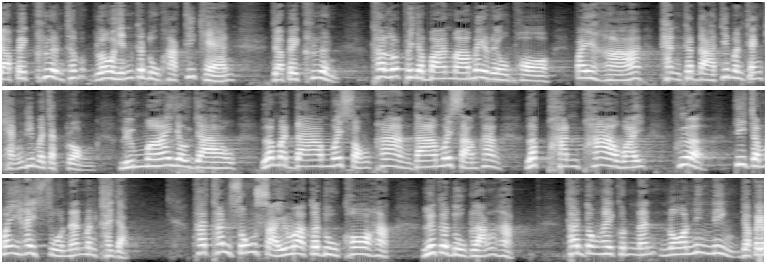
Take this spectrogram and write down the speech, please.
อย่าไปเคลื่อนถ้าเราเห็นกระดูกหักที่แขน อย่าไปเคลื่อน ถ้ารถพยาบาลมาไม่เร็วพอ ไปหาแผ่นกระดาษที่มันแข็งๆที่มาจากกล่อง หรือไม้ยาวๆ แล้วมาดามไว้สองข้าง ดามไว้สามข้าง แล้วพันผ้าไว้เพื่อที่จะไม่ให้ส่วนนั้นมันขยับ ถ้าท่านสงสัยว่ากระดูกคอหัก หรือกระดูกหลังหัก ท่านต้องให้คนนั้นนอนนิ่งๆ อย่าไป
